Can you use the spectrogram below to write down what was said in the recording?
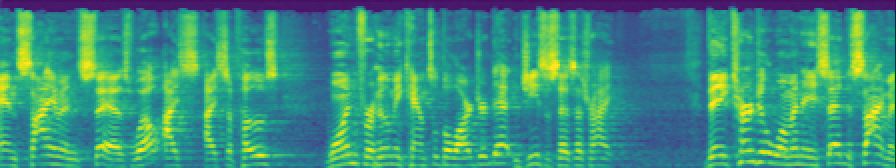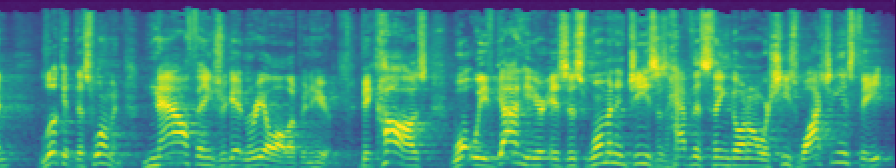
And Simon says, Well, I, I suppose one for whom he canceled the larger debt. And Jesus says, That's right. Then he turned to the woman and he said to Simon, Look at this woman. Now things are getting real all up in here. Because what we've got here is this woman and Jesus have this thing going on where she's washing his feet.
